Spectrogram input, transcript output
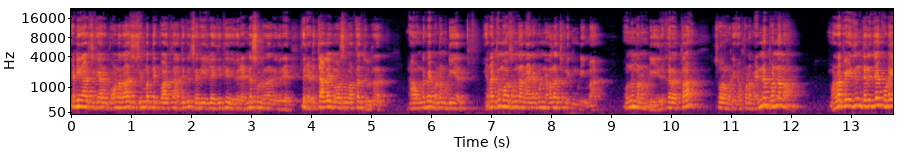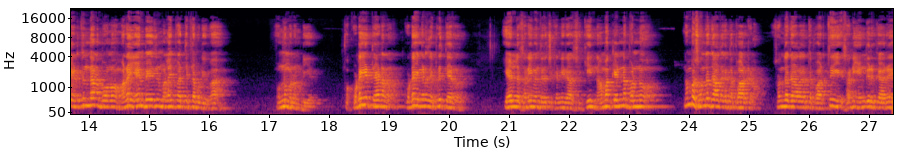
கன்னிராசிக்காரர் போன ராசி சிம்மத்தை பார்த்து அதுக்கு சரியில்லை. இதுக்கு இவர் என்ன சொல்கிறாரு இவர் இவர் எடுத்தாலே மோசமாக தான் சொல்கிறார் நான் ஒன்றுமே பண்ண முடியாது. எனக்கும் மோசம் தான் எனக்கு நல்லதாக சொல்லிக்க முடியுமா? ஒன்றும் பண்ண முடியும் இருக்கிறதான் சொல்ல முடியும். அப்போ நம்ம என்ன பண்ணணும்? மழை பெய்யுதுன்னு தெரிஞ்சால் குடை எடுத்துன்னு தானே போகணும். மழை ஏன் பெய்யுதுன்னு மழை பார்த்து திட்ட முடியுமா? ஒன்றும் பண்ண முடியாது. இப்போ குடையை தேடணும். குடைங்கிறது எப்படி தேடுறது? ஏழில் சனி வந்துருச்சு கன்னிராசிக்கு. நமக்கு என்ன பண்ணும்? நம்ம சொந்த ஜாதகத்தை பார்க்கணும். சொந்த ஜாதகத்தை பார்த்து சனி எங்கே இருக்காரு?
